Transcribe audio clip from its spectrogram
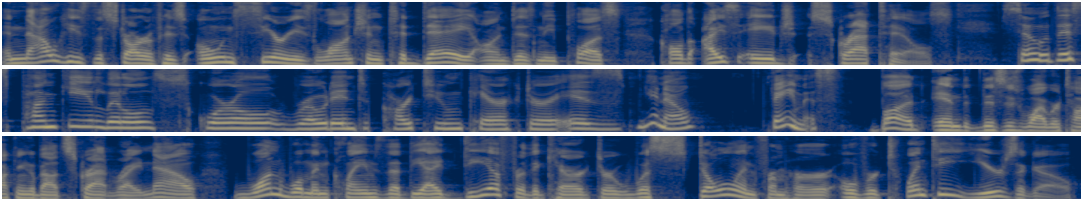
And now he's the star of his own series launching today on Disney Plus called Ice Age Scrat Tales. So this punky little squirrel rodent cartoon character is, you know, famous. But, and this is why we're talking about Scrat right now, one woman claims that the idea for the character was stolen from her over 20 years ago.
